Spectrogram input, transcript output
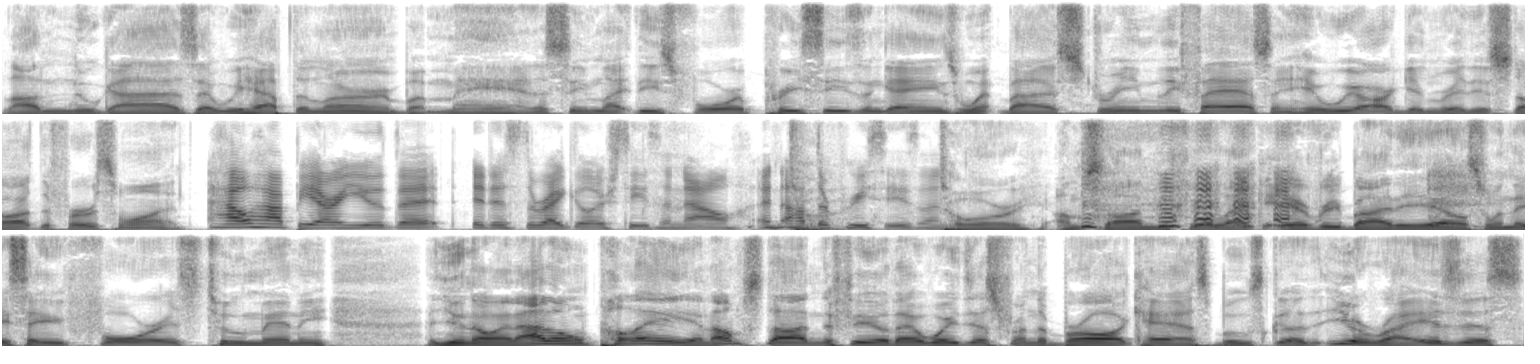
a lot of new guys that we have to learn. But, man, it seemed like these four preseason games went by extremely fast, and here we are getting ready to start the first one. How happy are you that it is the regular season now and not the preseason? Tori, I'm starting to feel like everybody else. When they say four is too many, you know, and I don't play, and I'm starting to feel that way just from the broadcast boost. Because you're right, it's just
